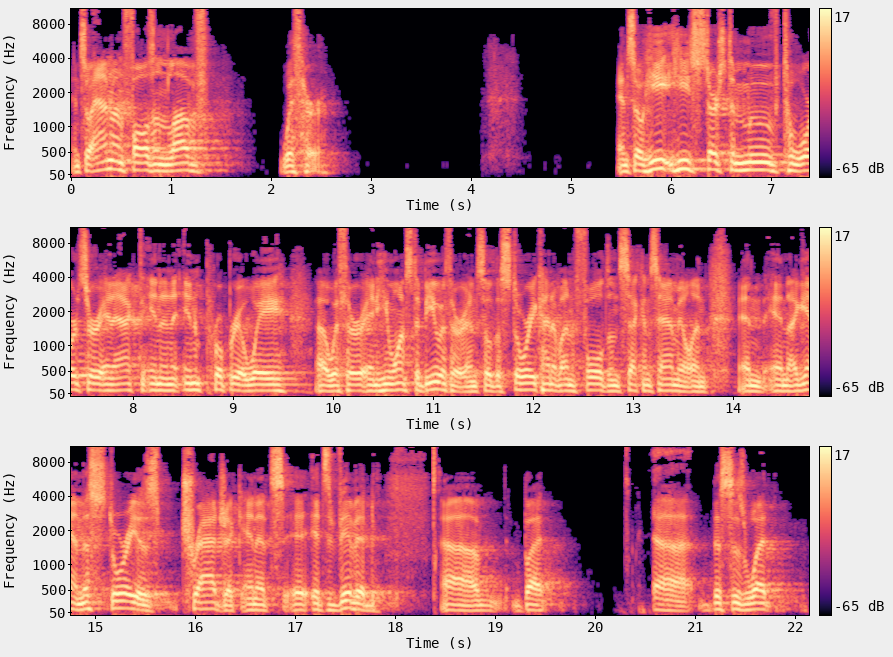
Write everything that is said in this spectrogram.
And so Amnon falls in love with her. And so he, he starts to move towards her and act in an inappropriate way uh, with her, and he wants to be with her. And so the story kind of unfolds in 2 Samuel. And, and, and again, this story is tragic and it's, it's vivid. Um, but uh, this is what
